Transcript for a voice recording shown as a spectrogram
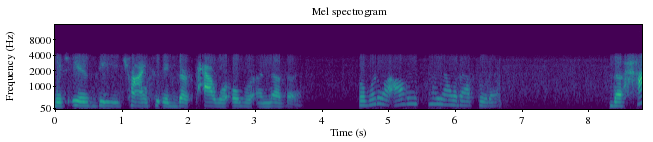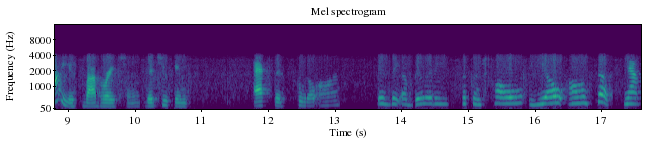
which is the trying to exert power over another. But what do I always tell y'all about Pluto? The highest vibration that you can access Pluto on is the ability to control your own self. Now,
